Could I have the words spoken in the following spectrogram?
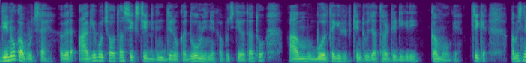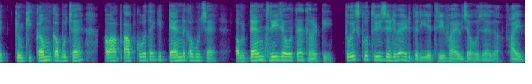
दिनों का पूछ रहा है अगर आगे पूछा होता सिक्सटी दिनों का दो महीने का पूछ दिया होता तो आप बोलते कि फिफ्टीन टू जा थर्टी डिग्री कम हो गया ठीक है? अब इसने क्योंकि कम का पूछा है अब आप, आपको है कि टेन का पूछा है अब टेन थ्री जो होता है थर्टी तो इसको थ्री से डिवाइड करिए थ्री फाइव जो हो जाएगा फाइव।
